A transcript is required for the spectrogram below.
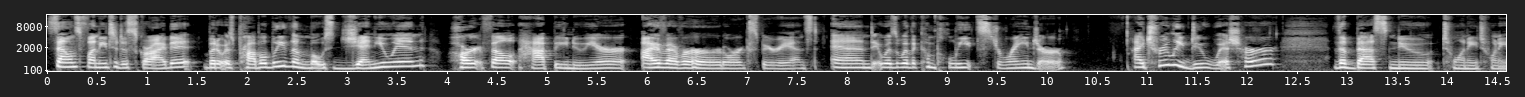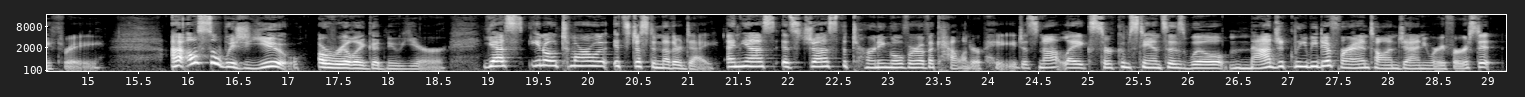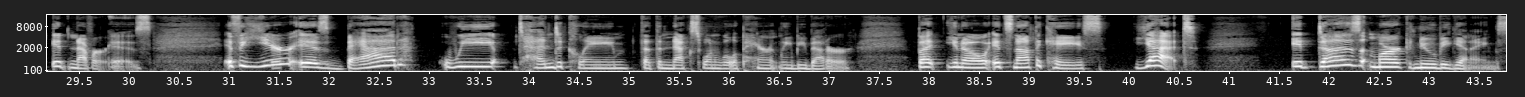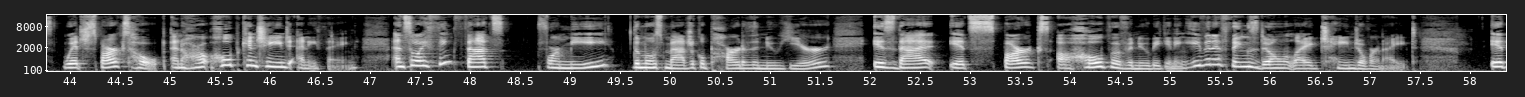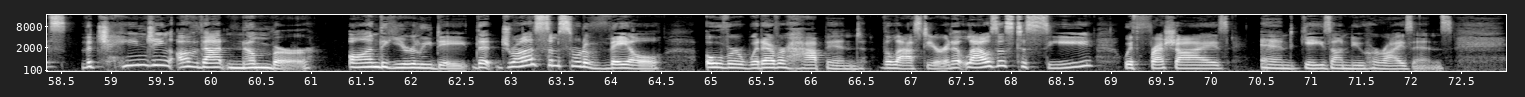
sounds funny to describe it, but it was probably the most genuine, heartfelt Happy New Year I've ever heard or experienced. And it was with a complete stranger. I truly do wish her the best new 2023. I also wish you a really good new year. Yes, you know, tomorrow it's just another day. And yes, it's just the turning over of a calendar page. It's not like circumstances will magically be different on January 1st. It it never is. If a year is bad, we tend to claim that the next one will apparently be better. But, you know, it's not the case yet. It does mark new beginnings, which sparks hope, and ho- hope can change anything. And so I think that's, for me, the most magical part of the new year is that it sparks a hope of a new beginning, even if things don't like change overnight. It's the changing of that number on the yearly date that draws some sort of veil over whatever happened the last year and it allows us to see with fresh eyes and gaze on new horizons.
